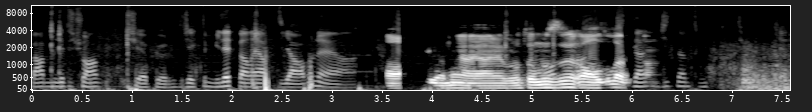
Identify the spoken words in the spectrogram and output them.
Ben milleti şu an şey yapıyorum diyecektim millet bana yaptı ya bu ne ya? Ama yani rotamızı Abi, aldılar. Cidden cidden tipik kere.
